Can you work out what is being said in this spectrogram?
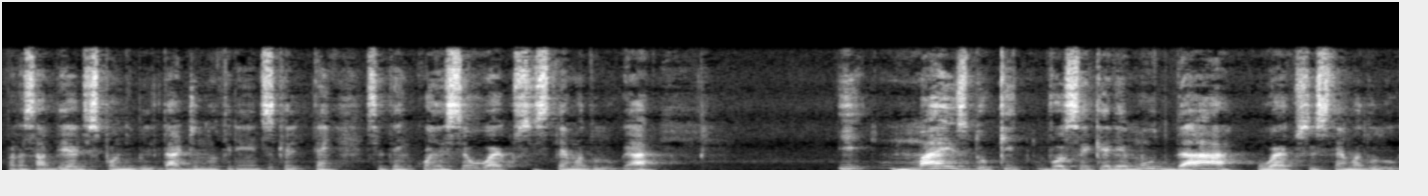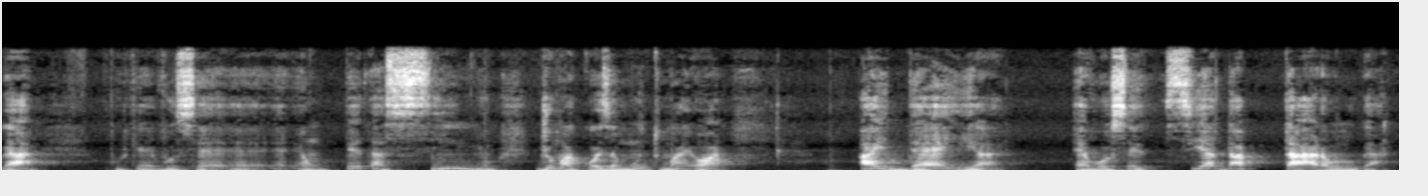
para saber a disponibilidade de nutrientes que ele tem. Você tem que conhecer o ecossistema do lugar. E mais do que você querer mudar o ecossistema do lugar, porque você é, é, é um pedacinho de uma coisa muito maior, a ideia é você se adaptar ao lugar.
